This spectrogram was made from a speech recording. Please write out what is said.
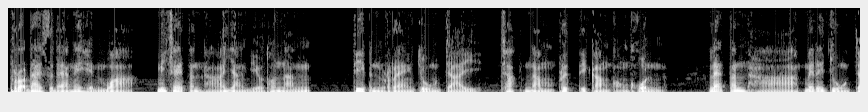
เพราะได้แสดงให้เห็นว่า ไม่ใช่ตัณหาอย่างเดียวเท่านั้น ที่เป็นแรงจูงใจ ชักนำพฤติกรรมของคน และตัณหาไม่ได้จูงใจ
